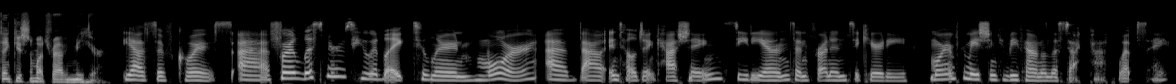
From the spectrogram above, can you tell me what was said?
Thank you so much for having me here. Yes, of course. Uh, for listeners who would like to learn more about intelligent caching, CDNs, and front end security, more information can be found on the StackPath website.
